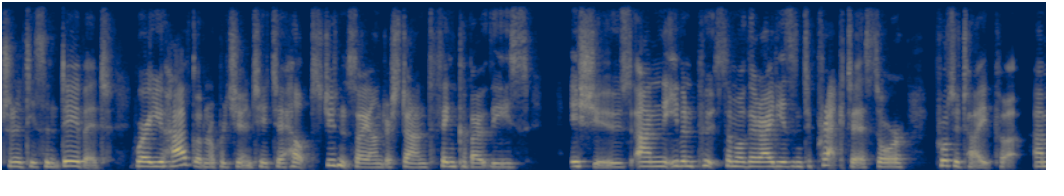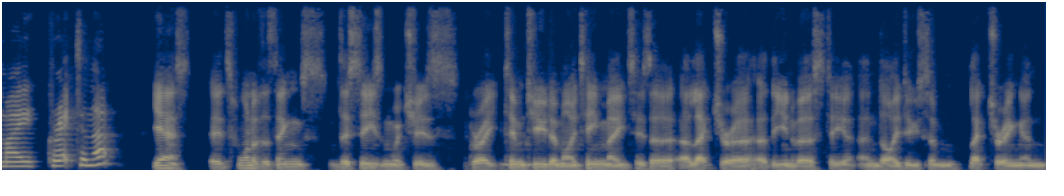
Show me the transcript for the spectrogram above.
Trinity St David, where you have got an opportunity to help students, I understand, think about these issues and even put some of their ideas into practice or prototype. Am I correct in that? Yes, it's one of the things this season which is great. Tim Tudor, my teammate, is a, a, lecturer at the university, and I do some lecturing and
